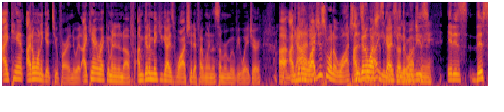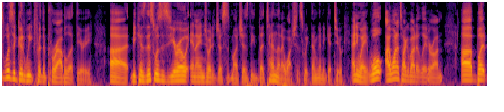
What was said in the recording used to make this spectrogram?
I can't. I don't want to get too far into it. I can't recommend it enough. I'm gonna make you guys watch it if I win the summer movie wager. Uh, I'm God, gonna watch. I just want to watch. This I'm gonna watch this guy's other movies. me. It is. This was a good week for the parabola theory. Uh, because this was a zero, and I enjoyed it just as much as the the ten that I watched this week. That I'm going to get to anyway. Well, I want to talk about it later on. Uh, but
